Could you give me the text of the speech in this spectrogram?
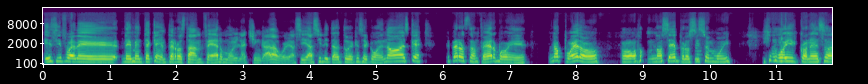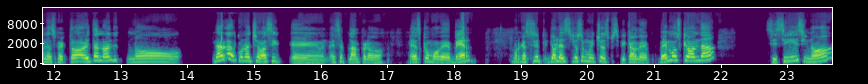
y sí fue de, de mente que mi perro está enfermo y la chingada, güey. Así, así literal tuve que ser como de, no, es que mi perro está enfermo y no puedo. O no sé, pero sí soy muy, muy con eso en aspecto. Ahorita no, no. Me he hablado con una chava así eh, en ese plan, pero es como de ver. Porque yo les, yo soy mucho de especificar de, vemos qué onda, si sí, si no,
